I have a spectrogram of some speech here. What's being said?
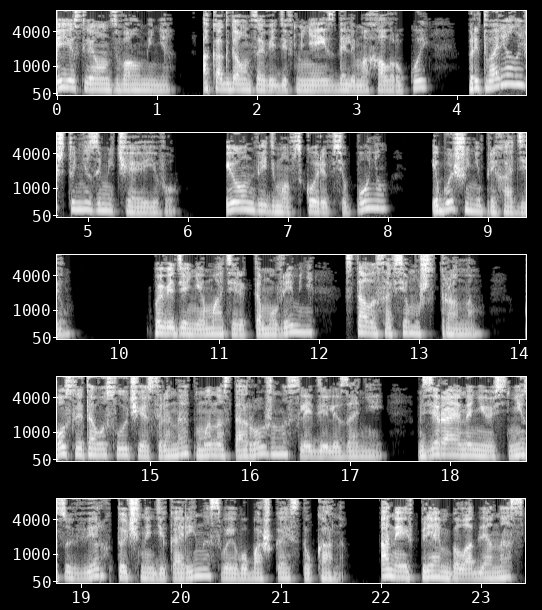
если он звал меня, а когда он, завидев меня издали, махал рукой, притворялась, что не замечаю его. И он, видимо, вскоре все понял и больше не приходил. Поведение матери к тому времени стало совсем уж странным. После того случая с Ренет мы настороженно следили за ней, взирая на нее снизу вверх точно дикарина своего башка и стукана. Она и впрямь была для нас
